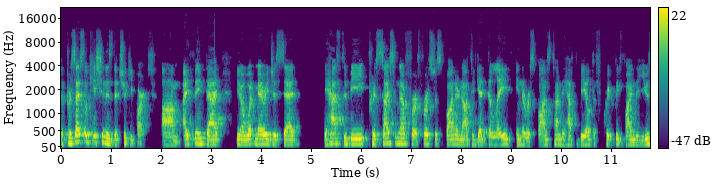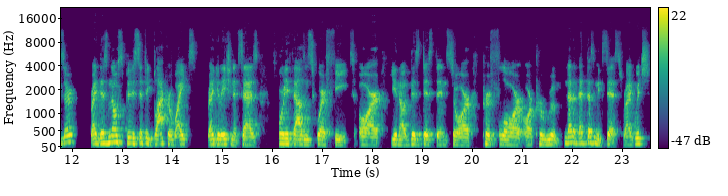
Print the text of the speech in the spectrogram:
the precise location is the tricky part. Um, I think that, you know, what Mary just said, it has to be precise enough for a first responder not to get delayed in the response time. They have to be able to quickly find the user, right? There's no specific black or white regulation that says 40,000 square feet or you know this distance or per floor or per room. None of that doesn't exist right? Which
